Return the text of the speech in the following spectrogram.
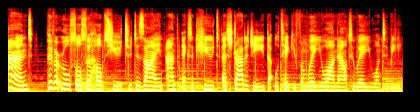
And Pivot Rules also helps you to design and execute a strategy that will take you from where you are now to where you want to be.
